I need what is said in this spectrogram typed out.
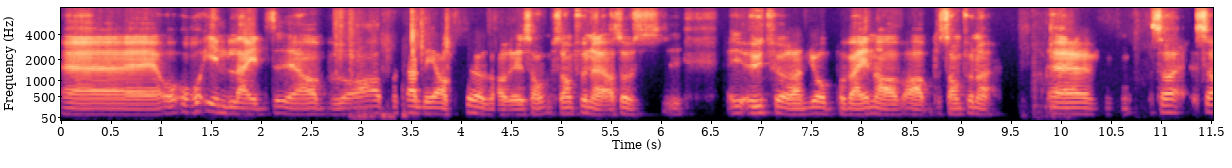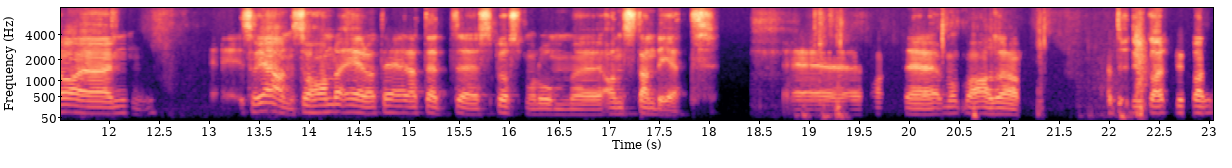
Eh, og, og innleid av, av forskjellige aktører i sam, samfunnet. Altså s- utføre en jobb på vegne av, av samfunnet. Eh, så så, eh, så igjen så handler er dette, dette et eh, spørsmål om eh, anstendighet. Eh, at, eh, altså du, du kan, du kan,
